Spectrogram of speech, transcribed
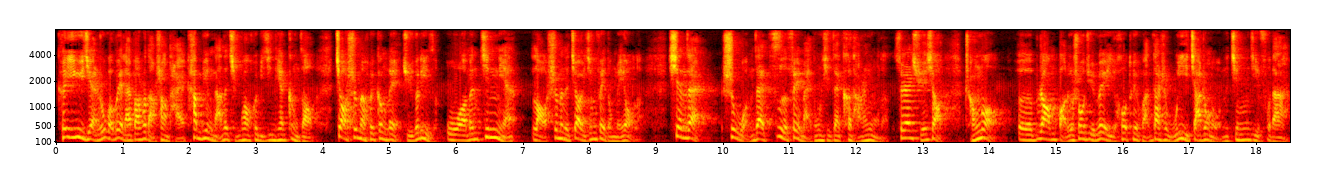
可以预见，如果未来保守党上台，看病难的情况会比今天更糟，教师们会更累。举个例子，我们今年老师们的教育经费都没有了，现在。是我们在自费买东西在课堂上用的，虽然学校承诺呃让我们保留收据为以后退还，但是无意加重了我们的经济负担。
